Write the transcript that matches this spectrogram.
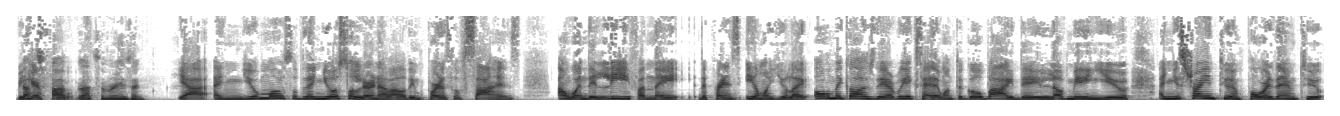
be That's careful. fab- That's amazing. Yeah, and you most of them you also learn about the importance of science. And when they leave and they the parents email you like, oh my gosh, they are really excited, I want to go back, they love meeting you, and you're trying to empower them to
